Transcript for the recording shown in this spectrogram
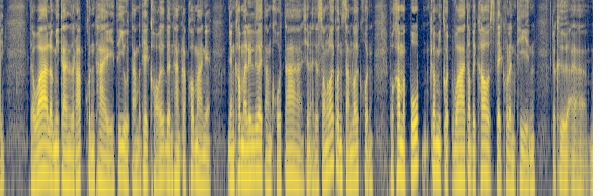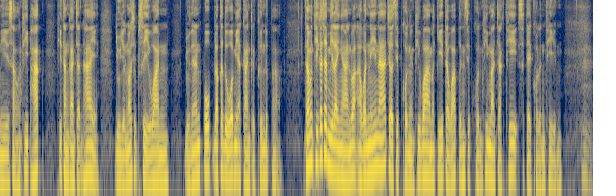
แต่ว่าเรามีการรับคนไทยที่อยู่ต่างประเทศขอเดินทางกลับเข้ามาเนี่ยยังเข้ามาเรื่อยๆ ตามโควต้า เช่นอาจจะ 200 คน 300 คน พอเข้ามาปุ๊บ ก็มีกฎว่าต้องไปเข้า state quarantine ก็คืออมีสถานที่พักที่ทางการจัดให้อยู่อย่างน้อย 14 วัน อยู่ในนั้นปุ๊บ แล้วก็ดูว่ามีอาการเกิดขึ้นหรือเปล่าแต่บางทีก็จะมีรายงานว่าวันนี้นะเจอ 10 คนอย่างที่ว่าเมื่อกี้แต่ว่าเป็น 10 คนที่มาจากที่ state quarantine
